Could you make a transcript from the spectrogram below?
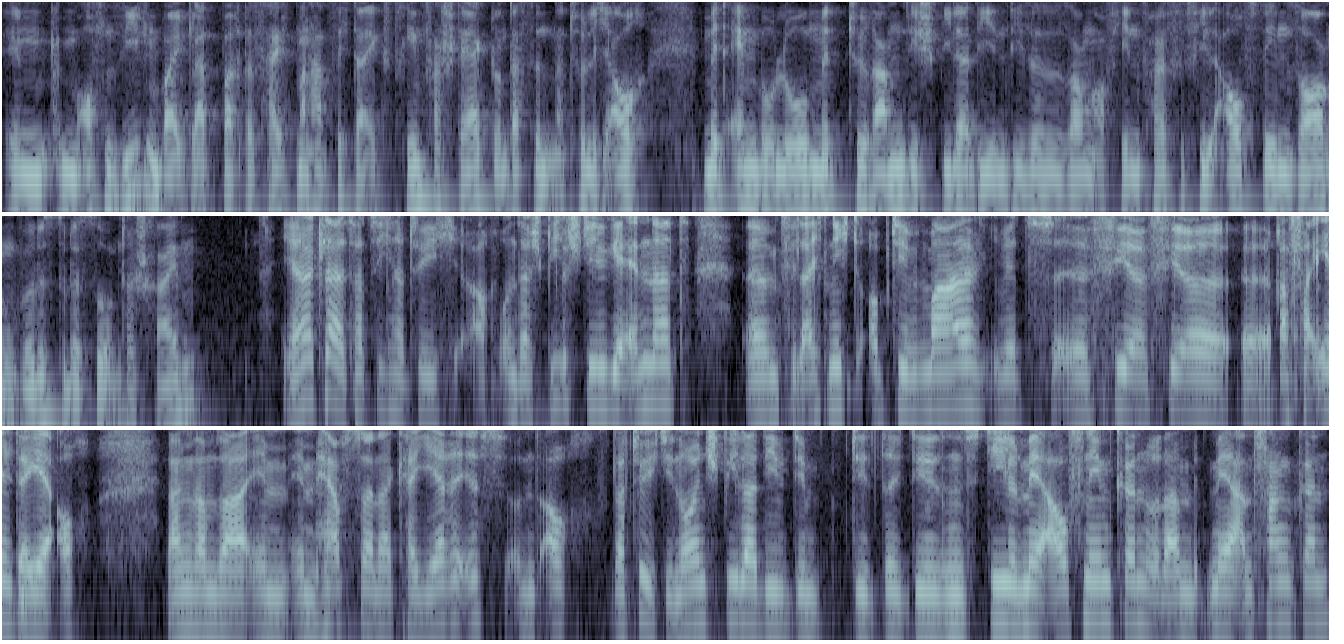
im, im Offensiven bei Gladbach. Das heißt, man hat sich da extrem verstärkt und das sind natürlich auch mit Embolo, mit Tyram die Spieler, die in dieser Saison auf jeden Fall für viel Aufsehen sorgen. Würdest du das so unterschreiben? Ja, klar, es hat sich natürlich auch unser Spielstil geändert. Ähm, vielleicht nicht optimal jetzt äh, für, für äh, Raphael, der ja auch langsam da im, im Herbst seiner Karriere ist und auch natürlich die neuen Spieler, die, die, die diesen Stil mehr aufnehmen können oder mit mehr anfangen können.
